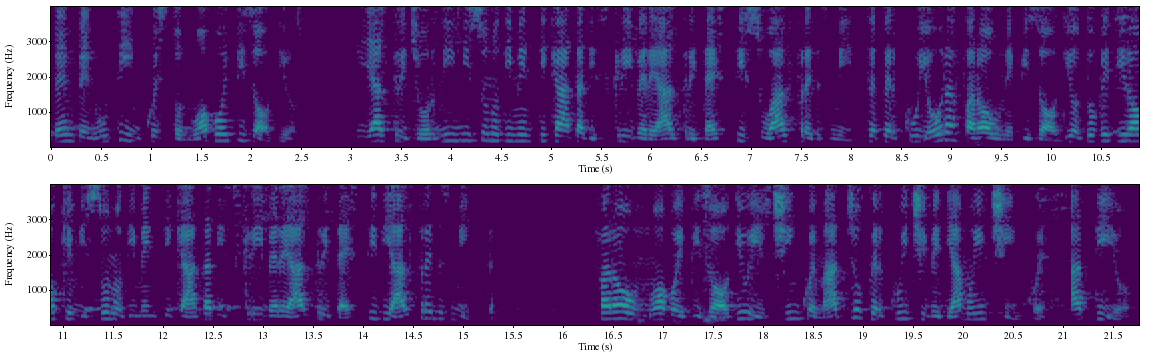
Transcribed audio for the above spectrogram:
Benvenuti in questo nuovo episodio. Gli altri giorni mi sono dimenticata di scrivere altri testi su Alfred Smith per cui ora farò un episodio dove dirò che mi sono dimenticata di scrivere altri testi di Alfred Smith. Farò un nuovo episodio il 5 maggio per cui ci vediamo il 5. Addio.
